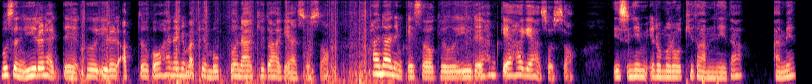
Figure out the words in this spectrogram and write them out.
무슨 일을 할 때 그 일을 앞두고 하나님 앞에 묻거나 기도하게 하소서. 하나님께서 그 일에 함께 하게 하소서. 예수님 이름으로 기도합니다. 아멘.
